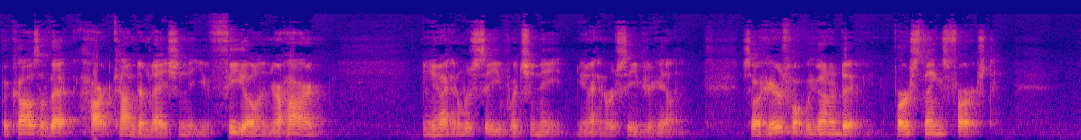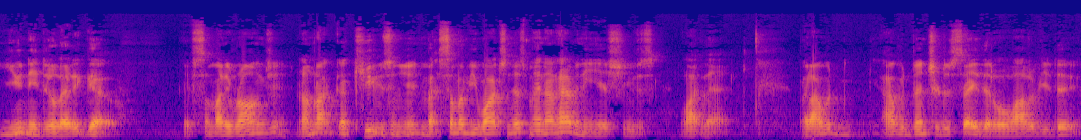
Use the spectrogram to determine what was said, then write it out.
because of that heart condemnation that you feel in your heart, and you're not going to receive what you need. You're not going to receive your healing. So here's what we're going to do. First things first. You need to let it go. If somebody wrongs you, I'm not accusing you, but some of you watching this may not have any issues like that. But I would I would venture to say that a lot of you do.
